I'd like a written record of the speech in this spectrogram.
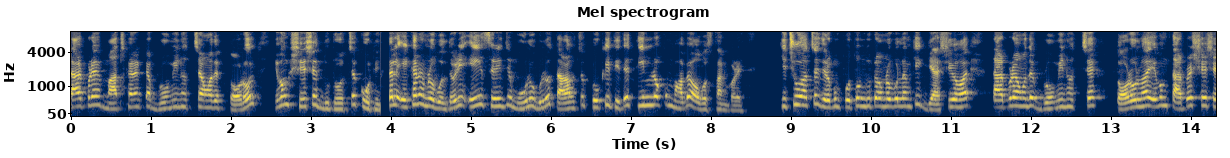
তারপরে মাঝখানে একটা ব্রোমিন হচ্ছে আমাদের তরল, এবং শেষের দুটো হচ্ছে কঠিন। তাহলে এখানে আমরা বলতে পারি, এই শ্রেণির যে মৌলগুলো, তারা হচ্ছে প্রকৃতিতে তিন রকম ভাবে অবস্থান করে। কিছু আছে, যেরকম প্রথম দুটো আমরা বললাম কি, গ্যাসীয় হয়, তারপরে আমাদের ব্রোমিন হচ্ছে তরল হয় এবং তারপরে শেষে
